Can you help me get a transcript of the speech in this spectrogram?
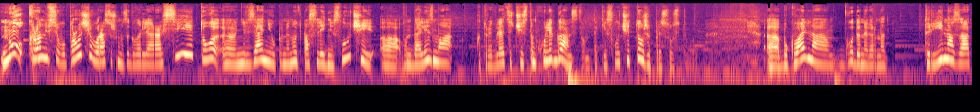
Ну, кроме всего прочего, раз уж мы заговорили о России, то э, нельзя не упомянуть последний случай э, вандализма, который является чистым хулиганством. Такие случаи тоже присутствуют. Э, буквально года, наверное, три назад,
